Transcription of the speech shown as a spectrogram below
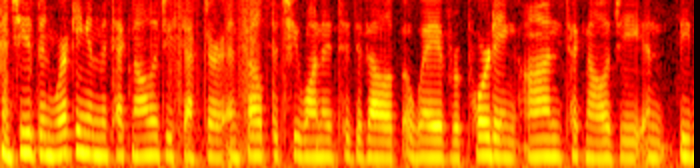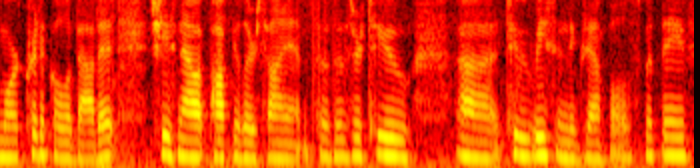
and she had been working in the technology sector and felt that she wanted to develop a way of reporting on technology and be more critical about it. She's now at Popular Science. So those are two uh, two recent examples, but they've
